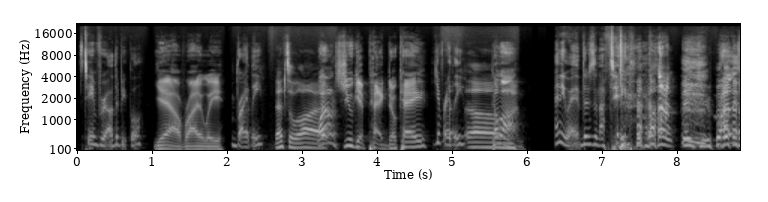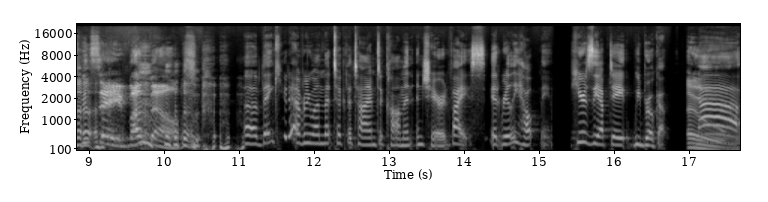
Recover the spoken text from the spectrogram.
it's tame for other people. Yeah, Riley. Riley, That's a lot. Why don't you get pegged? Okay. yeah, Riley. Um, Come on. Anyway, there's an update. Thank you. Riley's been saved by the bell. Uh, thank you to everyone that took the time to comment and share advice. It really helped me. Here's the update. We broke up. oh. Nah,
